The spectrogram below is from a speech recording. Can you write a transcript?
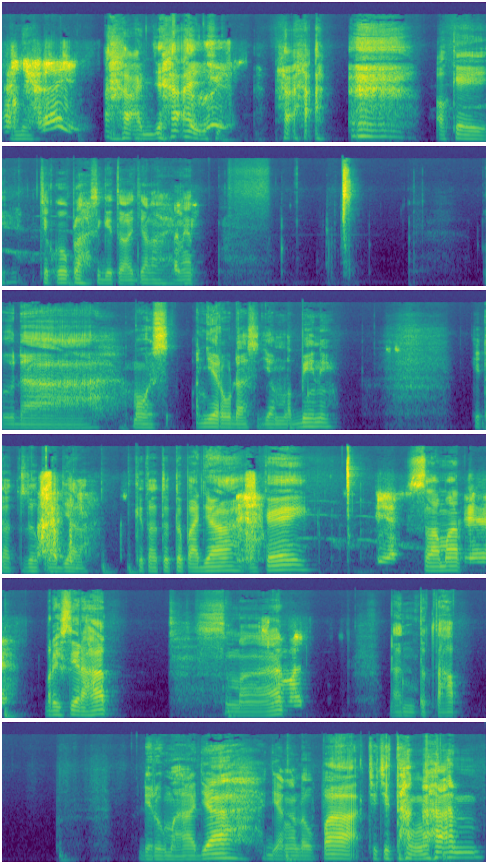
Anjay. Anjay. Oke, cukuplah segitu aja lah, Met. Udah mau anjir udah sejam lebih nih. Kita tutup aja lah. Kita tutup aja, oke. Iya. Selamat beristirahat. Semangat Selamat. dan tetap di rumah aja. Jangan lupa cuci tangan.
